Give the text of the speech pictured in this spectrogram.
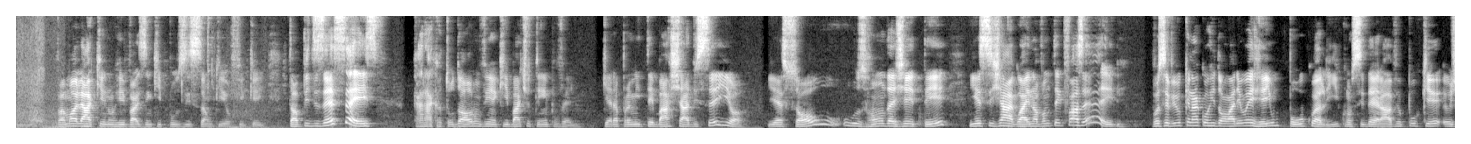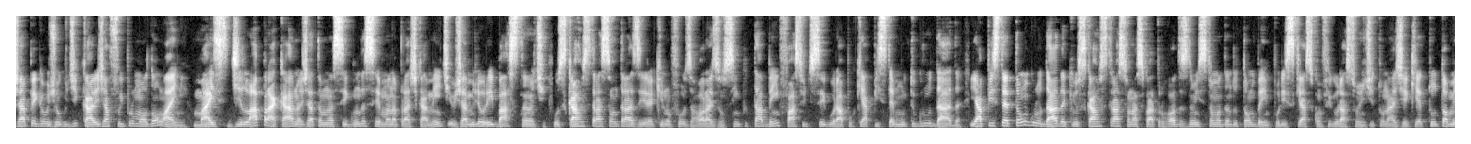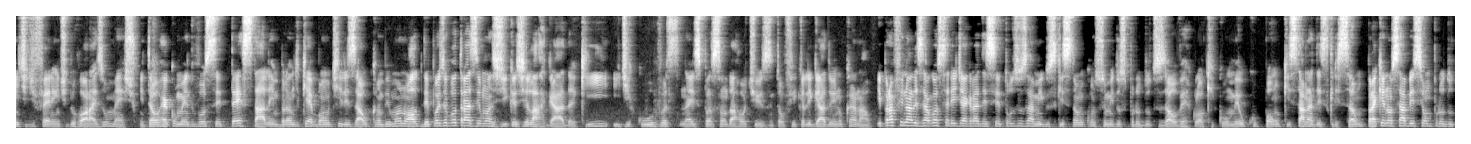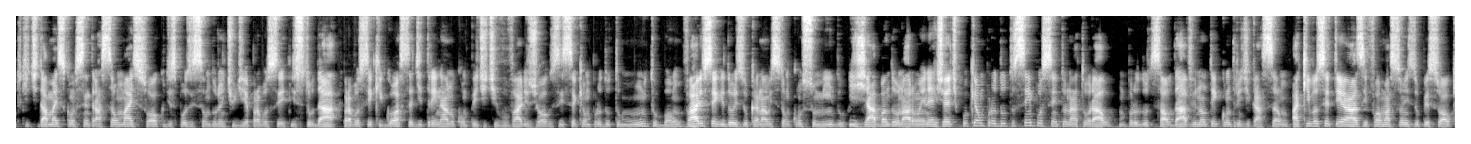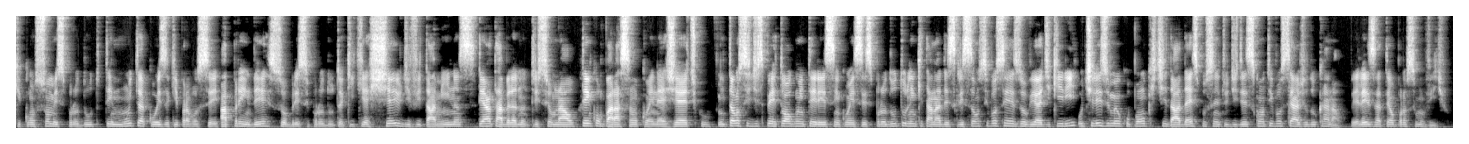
Vamos olhar aqui no rivais em que posição que eu fiquei. Top 16. Caraca, toda hora um vem aqui e bate o tempo, velho. Que era pra me ter baixado isso aí, ó. E é só o, os Honda GT e esse Jaguar. E nós vamos ter que fazer ele. Você viu que na corrida online eu errei um pouco ali, considerável, porque eu já peguei o jogo de cara e já fui pro modo online. Mas de lá pra cá, nós já estamos na segunda semana praticamente, eu já melhorei bastante. Os carros tração traseira aqui no Forza Horizon 5 tá bem fácil de segurar porque a pista é muito grudada. E a pista é tão grudada que os carros tração nas quatro rodas não estão andando tão bem, por isso que as configurações de tunagem aqui é totalmente diferente do Horizon México. Então eu recomendo você testar lembrando que é bom utilizar o câmbio manual. Depois eu vou trazer umas dicas de largada aqui e de curvas na expansão da Hot Wheels, então fica ligado aí no canal. E para finalizar, eu gostaria de agradecer todos os amigos que estão consumindo os produtos da Overclock com o meu cupom que está na descrição. Para quem não sabe, esse é um produto que te dá mais concentração, mais foco, disposição durante o dia para você estudar, para você que gosta de treinar no competitivo vários jogos. Isso aqui é um produto muito bom. Vários seguidores do canal estão consumindo consumindo e já abandonaram o energético porque é um produto 100% natural, um produto saudável, não tem contraindicação. Aqui você tem as informações do pessoal que consome esse produto, tem muita coisa aqui para você aprender sobre esse produto aqui que é cheio de vitaminas, tem a tabela nutricional, tem comparação com energético. Então se despertou algum interesse em conhecer esse produto, o link está na descrição. Se você resolver adquirir, utilize o meu cupom que te dá 10% de desconto e você ajuda o canal, beleza? Até o próximo vídeo.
